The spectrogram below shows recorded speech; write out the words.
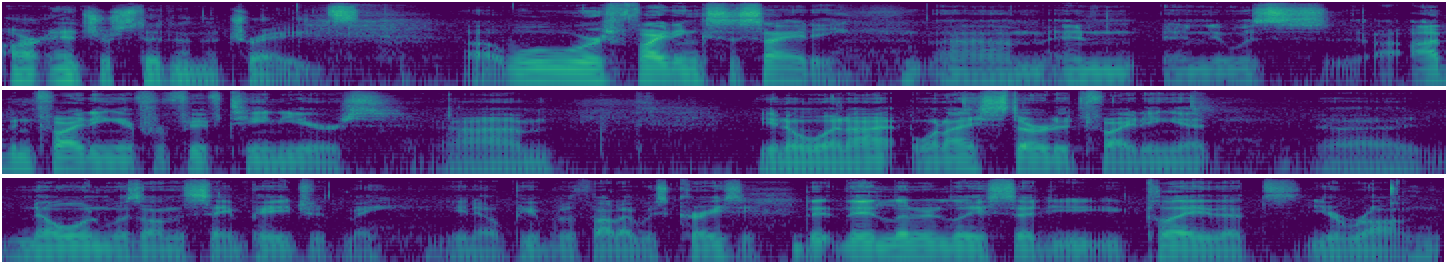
are interested in the trades? Uh, well, we're fighting society, um, and and it was I've been fighting it for 15 years. Um, you know, when I when I started fighting it, uh, no one was on the same page with me. You know, people thought I was crazy. They, they literally said, "Y- y- "Clay, that's you're wrong,"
